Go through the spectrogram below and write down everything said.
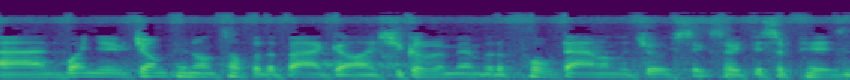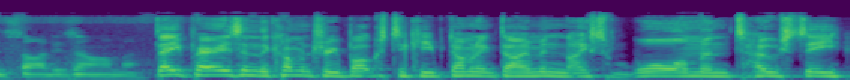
And when you're jumping on top of the bad guys, you've got to remember to pull down on the joystick so he disappears inside his armor. Dave Perry's in the commentary box to keep Dominic Diamond nice and warm and toasty.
